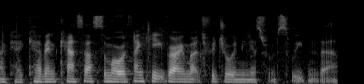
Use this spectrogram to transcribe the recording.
Okay, Kevin Casas Zamora, thank you very much for joining us from Sweden there.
